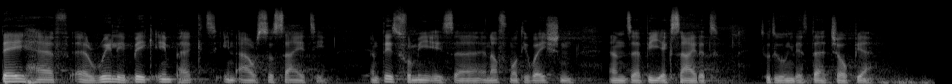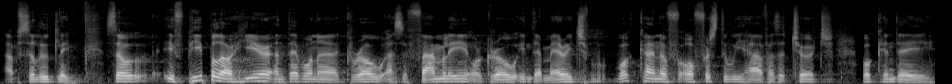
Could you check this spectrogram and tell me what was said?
they have a really big impact in our society. And this for me is uh, enough motivation and uh, be excited to doing this, that job, yeah. Absolutely. So, if people are here and they want to grow as a family or grow in their marriage, what kind of offers do we have as a church? What can they,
